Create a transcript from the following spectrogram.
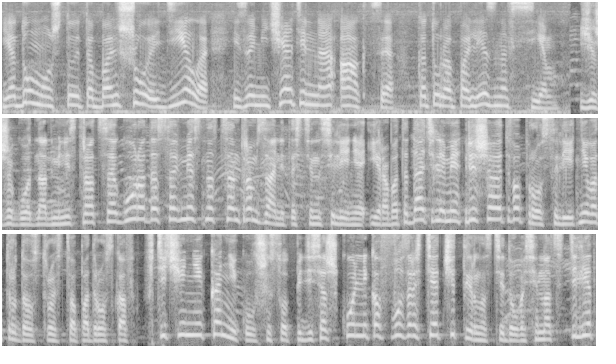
Я думаю, что это большое дело и замечательная акция, которая полезна всем. Ежегодно администрация города совместно с Центром занятости населения и работодателями решают вопросы летнего трудоустройства подростков. В течение каникул 650 школьников в возрасте от 14 до 18 лет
